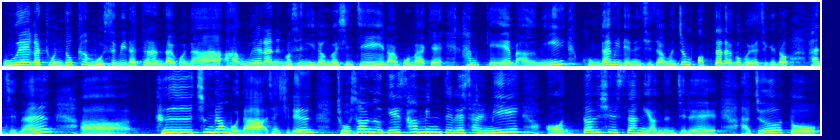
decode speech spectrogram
우애가 돈독한 모습이 나타난다거나 아 우애라는 것은 이런 것이지 라고 막 이렇게 함께 마음이 공감이 되는 지점은 좀 없다라고 보여지기도 하지만 아, 그 측면보다 사실은 조선 후기 서민들의 삶이 어떤 실상이었는지를 아주 또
